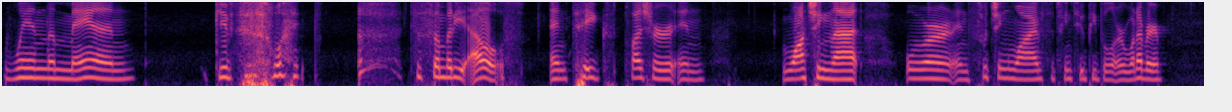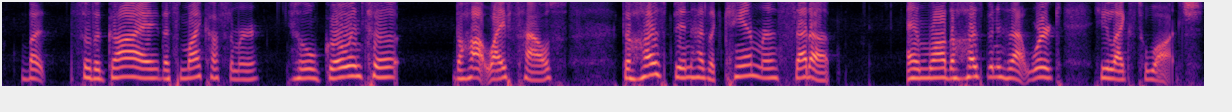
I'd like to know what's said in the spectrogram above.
when the man gives his wife to somebody else and takes pleasure in watching that or in switching wives between two people or whatever. But so the guy that's my customer, he'll go into the hot wife's house. The husband has a camera set up, and while the husband is at work, he likes to watch.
